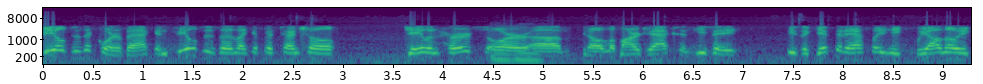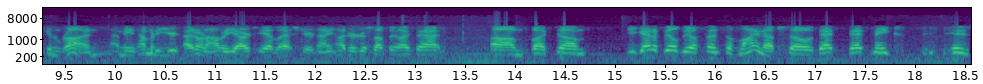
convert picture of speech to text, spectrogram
Fields is a quarterback, and Fields is a, like a potential Jalen Hurts or mm-hmm. um, you know Lamar Jackson. He's a he's a gifted athlete. He, we all know he can run. I mean, how many years? I don't know how many yards he had last year, nine hundred or something like that. Um, but um, you got to build the offensive lineup, so that that makes his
